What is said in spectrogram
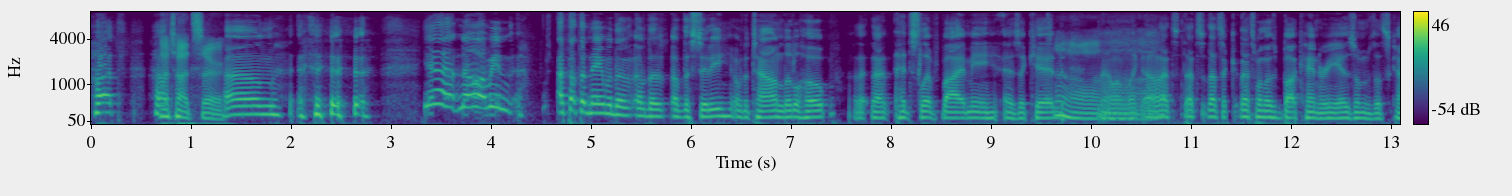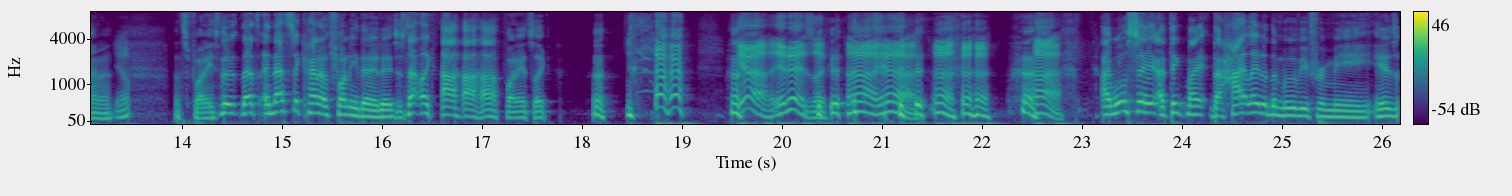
hut, hut, hut, sir. Um, yeah, no, I mean, I thought the name of the of the of the city of the town, Little Hope, that, that had slipped by me as a kid. Now I'm like, oh, that's that's that's a, that's one of those Buck Henryisms. That's kind of Yep. that's funny. So that's and that's the kind of funny that it is. It's not like ha ha ha funny. It's like yeah, it is. Like, ah, yeah. Ah. I will say, I think my the highlight of the movie for me is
